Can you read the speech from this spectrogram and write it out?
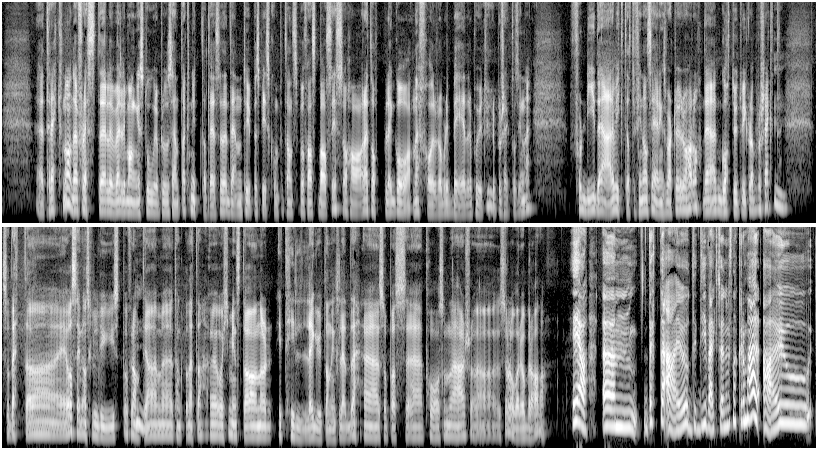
trekk nå. De fleste, eller veldig mange store produsenter knytta til seg den type spisskompetanse på fast basis og har et opplegg gående for å bli bedre på å utvikle prosjektene sine. Fordi det er det viktigste finansieringsverktøyet du har òg. Det er et godt utvikla prosjekt. Mm. Så dette er jo også ganske lyst på framtida mm. med tanke på dette. Og ikke minst da når i tillegg utdanningsleddet er såpass eh, på som det er her, så, så lover det jo bra, da. Ja. Um, dette er jo, De verktøyene vi snakker om her, er jo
